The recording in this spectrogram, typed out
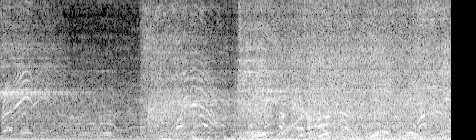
Ready? Fight it out!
